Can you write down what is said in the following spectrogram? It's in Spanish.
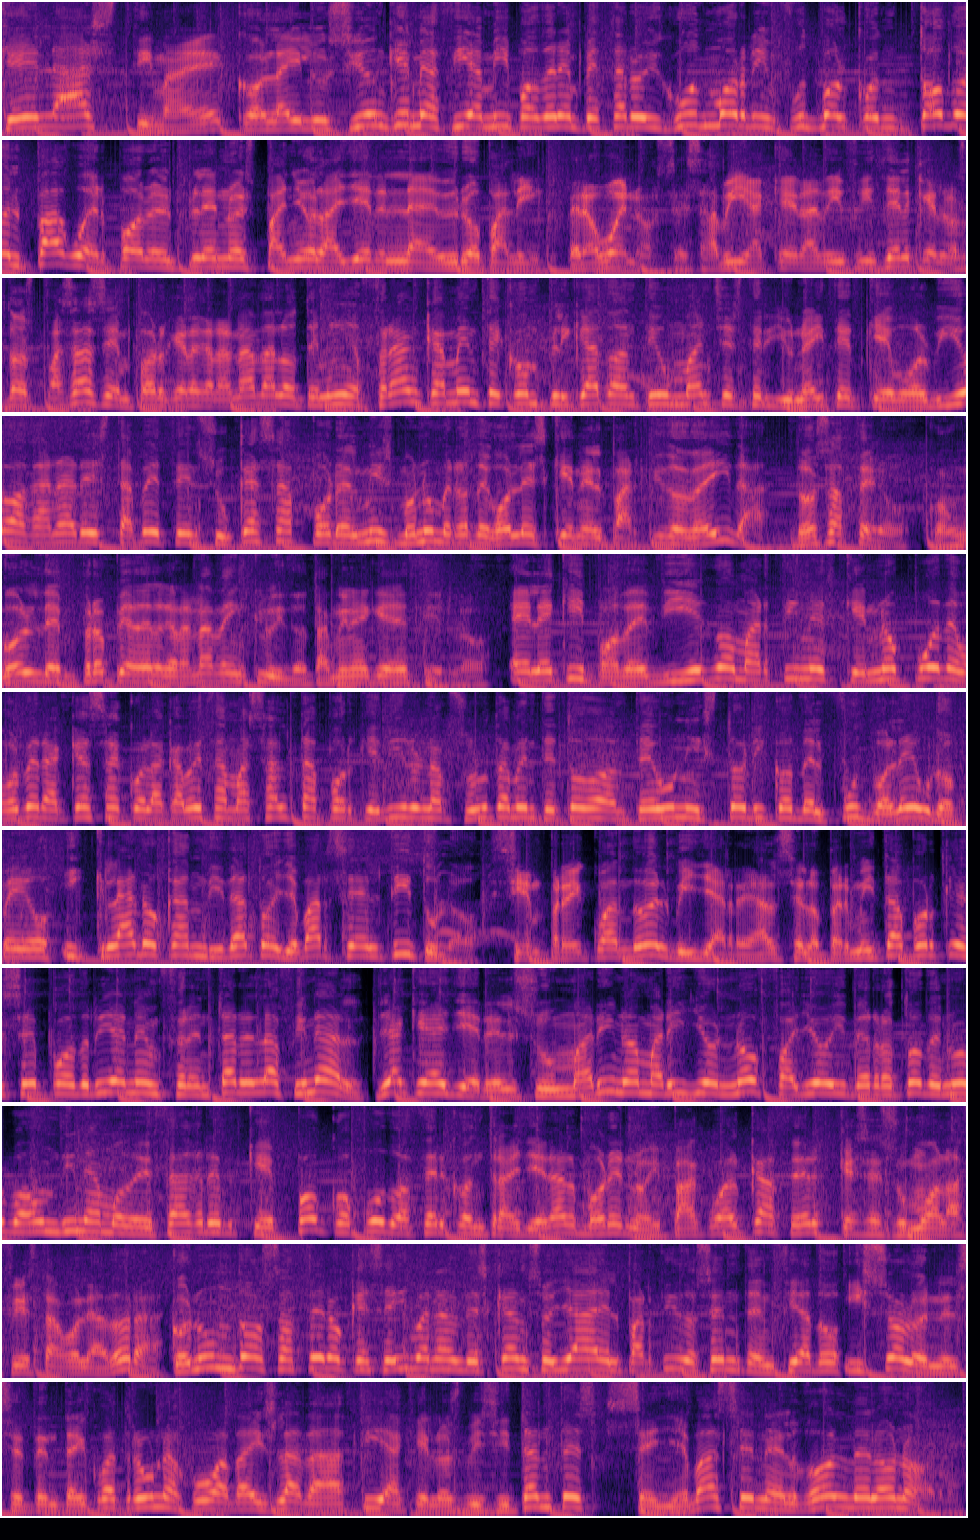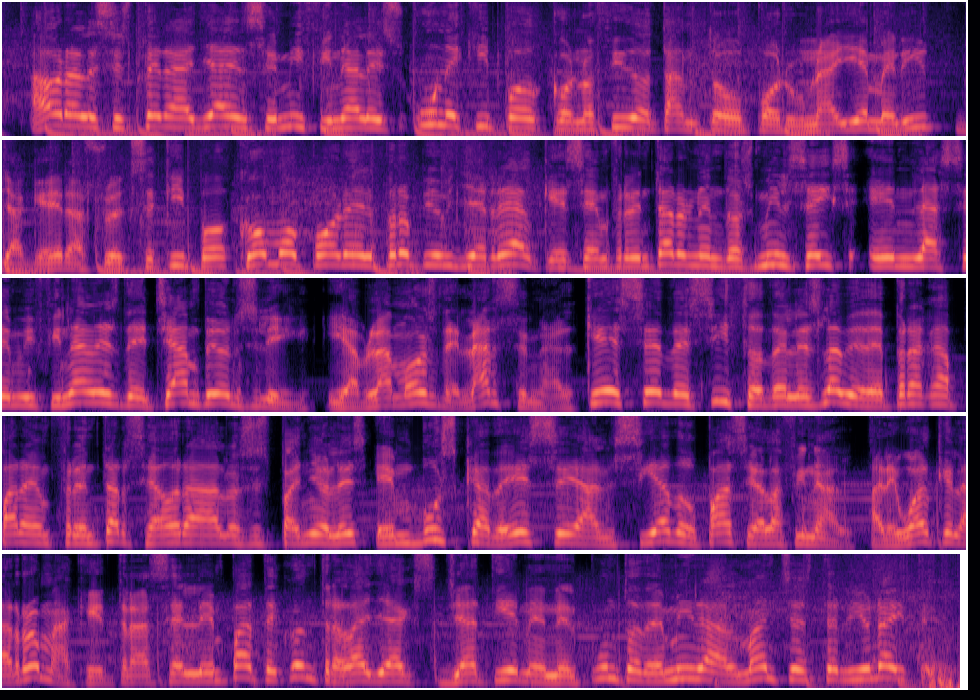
Qué lástima, ¿eh? Con la ilusión que me hacía a mí poder empezar hoy Good Morning Football con todo el power por el pleno español ayer en la Europa League. Pero bueno, se sabía que era difícil que los dos pasasen porque el Granada lo tenía francamente complicado ante un Manchester United que volvió a ganar esta vez en su casa por el mismo número de goles que en el partido de ida, 2 a 0, con gol de propia del Granada incluido, también hay que decirlo. El equipo de Diego Martínez que no puede volver a casa con la cabeza más alta porque dieron absolutamente todo ante un histórico del fútbol europeo y claro que candidato a llevarse el título, siempre y cuando el Villarreal se lo permita porque se podrían enfrentar en la final, ya que ayer el submarino amarillo no falló y derrotó de nuevo a un Dinamo de Zagreb que poco pudo hacer contra Gerard Moreno y Paco Alcácer, que se sumó a la fiesta goleadora, con un 2 a 0 que se iban al descanso ya el partido sentenciado y solo en el 74 una jugada aislada hacía que los visitantes se llevasen el gol del honor. Ahora les espera ya en semifinales un equipo conocido tanto por Unai Emery, ya que era su ex equipo, como por el propio Villarreal que se enfrentaron en 2006 en las semifinales de Champions League. Y hablamos del Arsenal, que se deshizo del Slavia de Praga para enfrentarse ahora a los españoles en busca de ese ansiado pase a la final. Al igual que la Roma, que tras el empate contra el Ajax ya tiene en el punto de mira al Manchester United.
